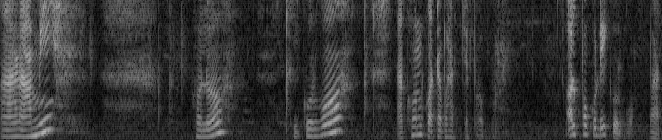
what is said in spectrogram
আর আমি হলো কি করব? এখন কটা ভাত চাপাবো। অল্প করেই করব ভাত।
